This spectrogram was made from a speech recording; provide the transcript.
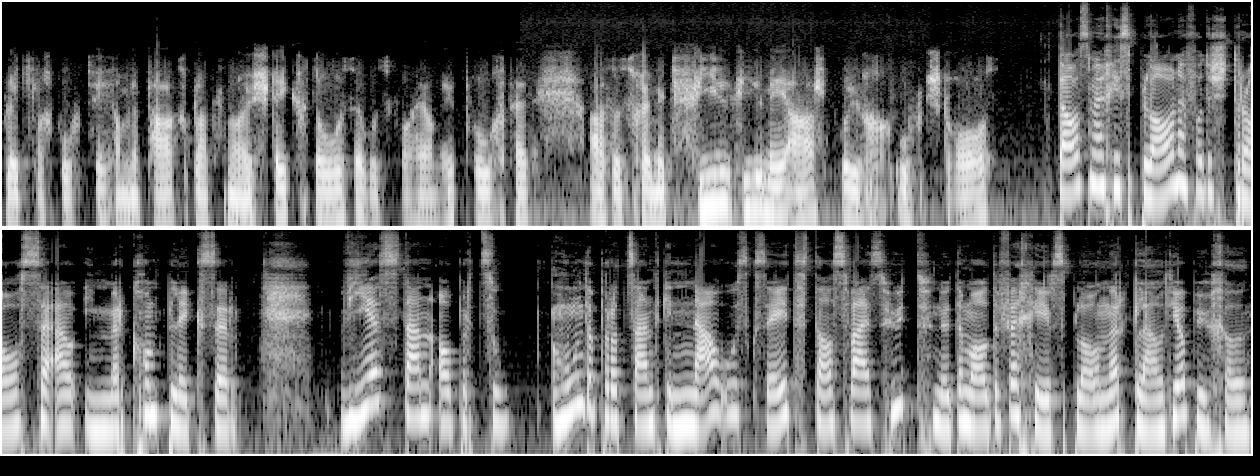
Plötzlich braucht es an einem Parkplatz neue Steckdosen, die es vorher nicht gebraucht hat. Also es kommen viel, viel mehr Ansprüche auf die Straße. Das macht das Planen der Strassen auch immer komplexer. Wie es dann aber zu 100% genau aussieht, das weiß heute nicht einmal der Verkehrsplaner Claudia Büchel.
